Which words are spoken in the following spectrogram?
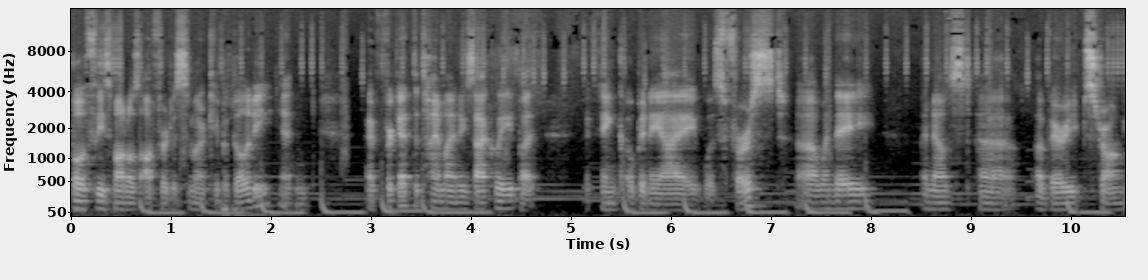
both these models offered a similar capability, and I forget the timeline exactly, but I think OpenAI was first uh, when they announced uh, a very strong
